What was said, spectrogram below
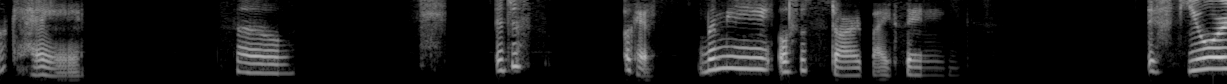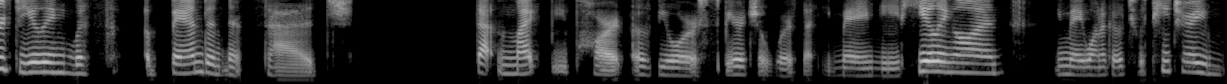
Okay. So it just. Okay. Let me also start by saying if you're dealing with abandonment, Sag, that might be part of your spiritual work that you may need healing on. You may want to go to a teacher. You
